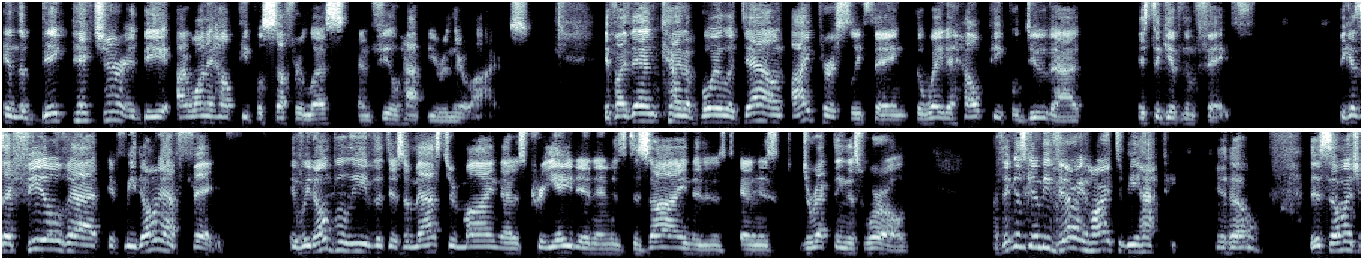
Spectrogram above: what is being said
in the big picture, it'd be I want to help people suffer less and feel happier in their lives. If I then kind of boil it down, I personally think the way to help people do that is to give them faith. Because I feel that if we don't have faith, if we don't believe that there's a mastermind that is created and is designed and is, and is directing this world, I think it's going to be very hard to be happy. You know, there's so much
